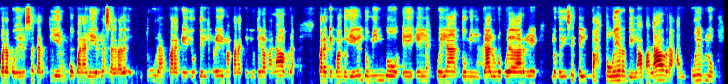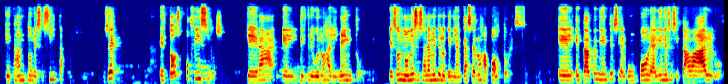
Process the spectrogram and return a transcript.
para poder sacar tiempo para leer las Sagradas Escrituras, para que Dios dé el rema, para que Dios dé la palabra, para que cuando llegue el domingo eh, en la escuela dominical uno pueda darle lo que dice el pasto verde, la palabra al pueblo que tanto necesita. Entonces, estos oficios era el distribuir los alimentos, eso no necesariamente lo tenían que hacer los apóstoles. El estar pendiente si algún pobre, alguien necesitaba algo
